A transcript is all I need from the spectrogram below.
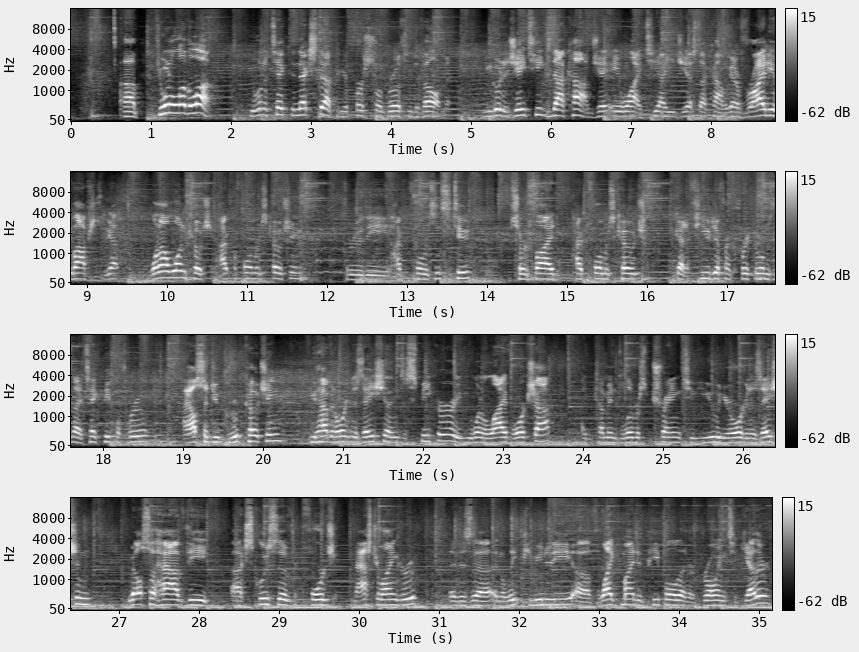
Um, if you want to level up, you want to take the next step in your personal growth and development. You can go to jaytiegs.com, J A Y T I E G S.com. We got a variety of options. We got one on one coaching, high performance coaching through the High Performance Institute certified high performance coach. Got a few different curriculums that I take people through. I also do group coaching. If you have an organization that needs a speaker or you want a live workshop, I can come in and deliver some training to you and your organization. We also have the uh, exclusive Forge Mastermind group that is uh, an elite community of like minded people that are growing together.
